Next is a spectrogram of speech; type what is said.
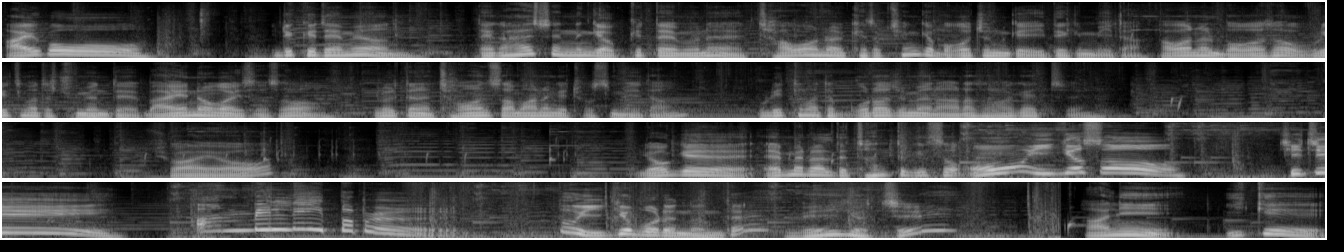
아이고 이렇게 되면 내가 할 수 있는 게 없기 때문에 자원을 계속 챙겨 먹어주는 게 이득입니다. 자원을 먹어서 우리 팀한테 주면 돼. 마이너가 있어서 이럴 때는 자원 싸움 하는 게 좋습니다. 우리 팀한테 몰아주면 알아서 하겠지. 좋아요. 여기에 에메랄드 잔뜩 있어. 어 이겼어. 지지. Unbelievable. 또 이겨버렸는데? 왜 이겼지? 아니 이게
